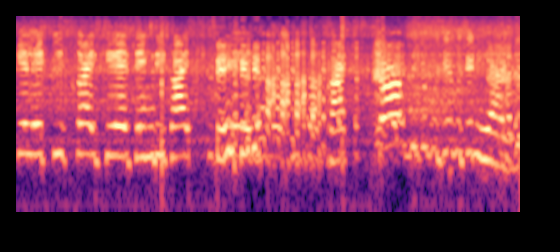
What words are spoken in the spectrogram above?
কে লেগ পিস খায় কে টেংরি খায় খায় সব কিছু গুছিয়ে গুছিয়ে নিয়ে আসবে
